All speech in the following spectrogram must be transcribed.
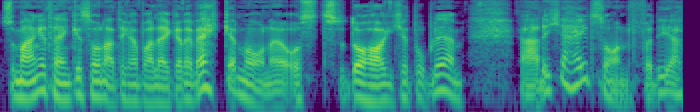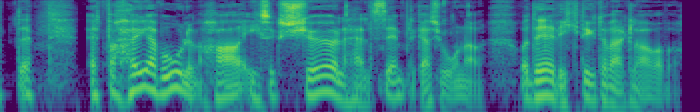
Så mange tenker sånn at jeg kan bare legge det vekk en måned, og da har jeg ikke et problem. Ja, det er ikke helt sånn, fordi at eh, et forhøyet volum har i seg selv helseimplikasjoner, og det er viktig å være klar over.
